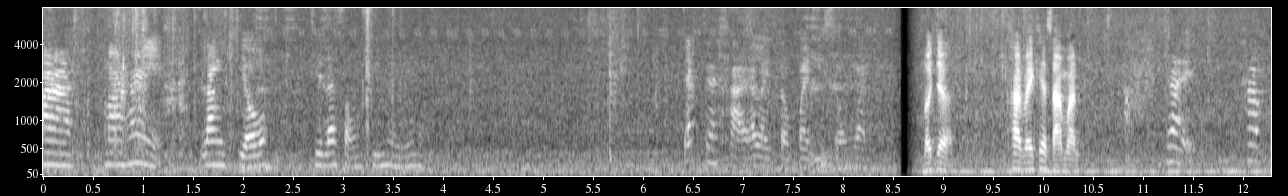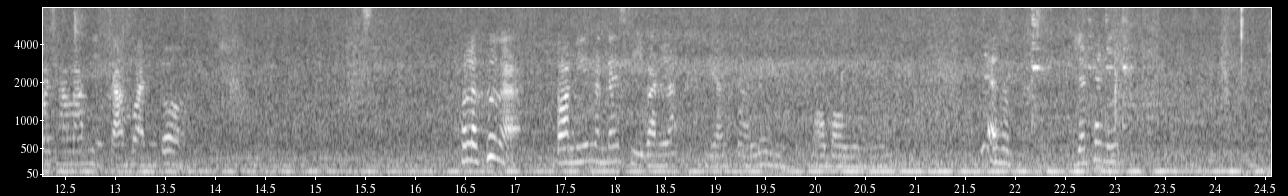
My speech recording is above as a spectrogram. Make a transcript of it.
มา มาให้รังเขียวทีละสองชิ้นอย่างนี้หน่อยจักจะขายอะไรต่อไปอีกสองวัน เราจะคาดไว้แค่3วัน ใช่ ถ้าประชารัฐเนี่ยสามวันก็ คนละครึ่งอะ ตอนนี้มันได้สี่วันละเดี๋ยวจะเริ่มเบาๆอย่างนี้เนี่ยสุดเดี๋ยวแค่นี้เฮ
